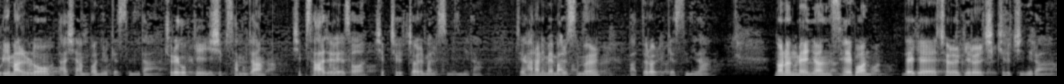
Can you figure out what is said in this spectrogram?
우리말로 다시 한번 읽겠습니다. 출애굽기 23장 14절에서 17절 말씀입니다. 제가 하나님의 말씀을 받들어 읽겠습니다. 너는 매년 세 번 내게 절기를 지킬지니라.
